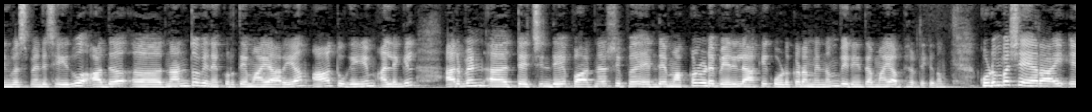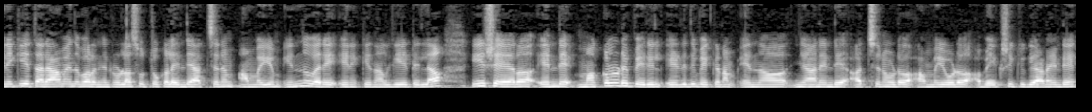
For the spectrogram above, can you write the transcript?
ഇൻവെസ്റ്റ്മെന്റ് ചെയ്തു. അത് നന്ദുവിനെ കൃത്യമായി അറിയാം. ആ തുകയും അല്ലെങ്കിൽ അർബൻ ടച്ചിന്റെ പാർട്ട്ണർഷിപ്പ് എന്റെ മക്കളുടെ പേരിലാക്കി കൊടുക്കണമെന്നും വിനീതമായി അഭ്യർത്ഥിക്കുന്നു. കുടുംബ ഷെയറായി എനിക്ക് തരാമെന്ന് പറഞ്ഞിട്ടുള്ള സ്വത്തുക്കൾ എന്റെ അച്ഛനും അമ്മയും ഇന്നുവരെ എനിക്ക് നൽകിയിട്ടില്ല. ഈ ഷെയർ എന്റെ മക്കളുടെ പേരിൽ എഴുതി വെക്കണം എന്ന് ഞാൻ എന്റെ അച്ഛനോട് അമ്മയോട് അപേക്ഷിക്കുകയാണ്. എന്റെ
